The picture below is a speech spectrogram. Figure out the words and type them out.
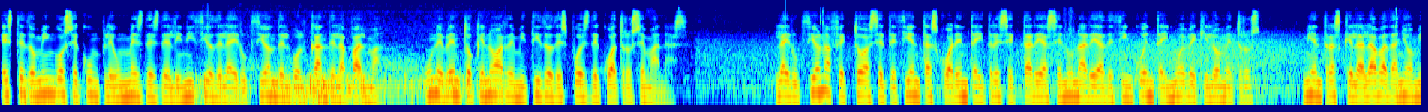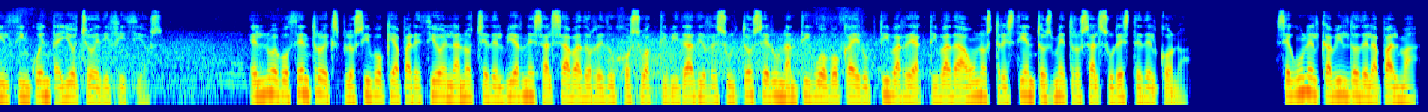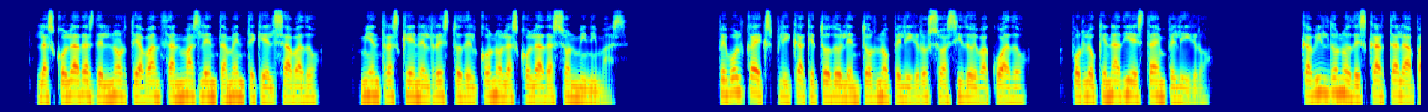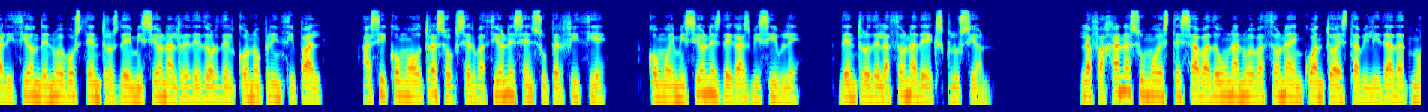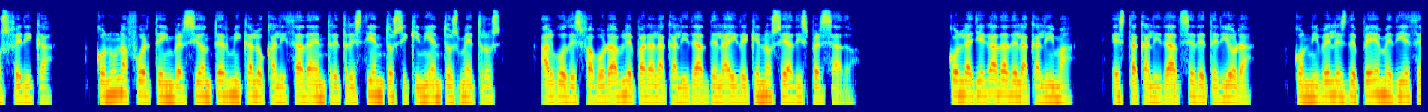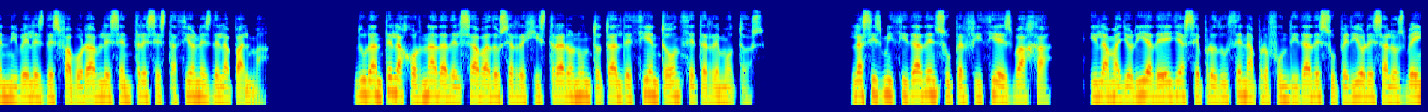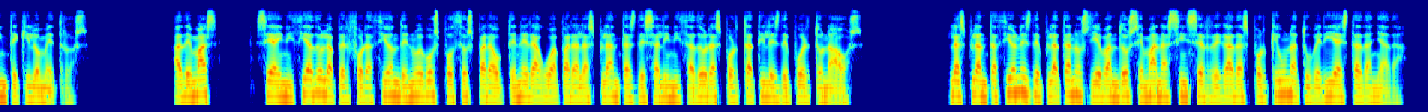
Este domingo se cumple un mes desde el inicio de la erupción del volcán de La Palma, un evento que no ha remitido después de cuatro semanas. La erupción afectó a 743 hectáreas en un área de 59 kilómetros, mientras que la lava dañó 1.058 edificios. El nuevo centro explosivo que apareció en la noche del viernes al sábado redujo su actividad y resultó ser un antiguo boca eruptiva reactivada a unos 300 metros al sureste del cono. Según el Cabildo de La Palma, las coladas del norte avanzan más lentamente que el sábado, mientras que en el resto del cono las coladas son mínimas. Pevolca explica que todo el entorno peligroso ha sido evacuado, por lo que nadie está en peligro. Cabildo no descarta la aparición de nuevos centros de emisión alrededor del cono principal, así como otras observaciones en superficie, como emisiones de gas visible, dentro de la zona de exclusión. La Fajana sumó este sábado una nueva zona en cuanto a estabilidad atmosférica, con una fuerte inversión térmica localizada entre 300 y 500 metros, algo desfavorable para la calidad del aire que no se ha dispersado. Con la llegada de la calima, esta calidad se deteriora, con niveles de PM10 en niveles desfavorables en tres estaciones de La Palma. Durante la jornada del sábado se registraron un total de 111 terremotos. La sismicidad en superficie es baja, y la mayoría de ellas se producen a profundidades superiores a los 20 kilómetros. Además, se ha iniciado la perforación de nuevos pozos para obtener agua para las plantas desalinizadoras portátiles de Puerto Naos. Las plantaciones de plátanos llevan dos semanas sin ser regadas porque una tubería está dañada.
